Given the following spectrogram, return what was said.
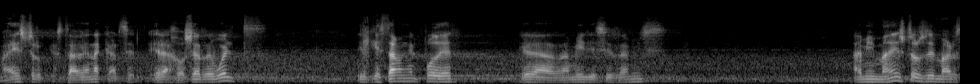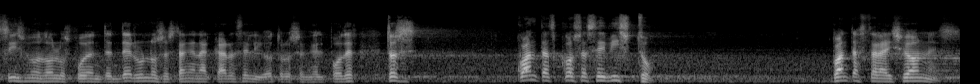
maestro que estaba en la cárcel, era José Revueltas, y el que estaba en el poder era Ramírez y Ramírez. A mis maestros de marxismo no los puedo entender, unos están en la cárcel y otros en el poder. Entonces, ¿cuántas cosas he visto? ¿Cuántas traiciones?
